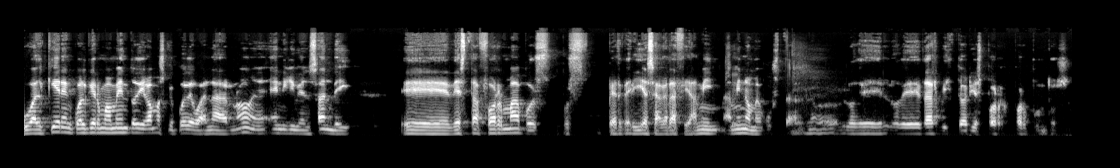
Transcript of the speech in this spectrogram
cualquiera en cualquier momento, digamos que puede ganar, ¿no? Any given Sunday. Eh, de esta forma, pues, pues perdería esa gracia. A mí, a mí no me gusta ¿no? Lo, de, lo de dar victorias por, por puntos.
